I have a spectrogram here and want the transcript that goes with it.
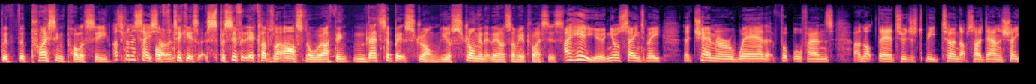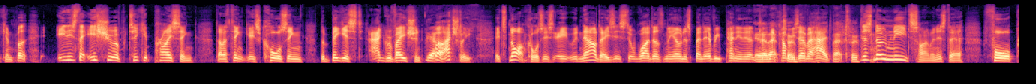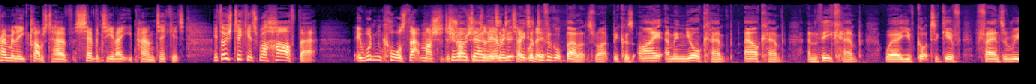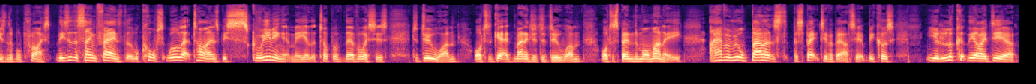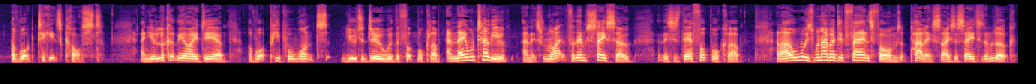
with the pricing policy I was going to say, of Simon, tickets, specifically at clubs like Arsenal, where I think mm, that's a bit strong. You're strong in it there on some of your prices. I hear you, and you're saying to me that chairmen are aware that football fans are not there to just be turned upside down and shaken, but it is the issue of ticket pricing that I think is causing the biggest aggravation. Yeah. Well, actually, it's not, of course. It's, it, nowadays, it's why doesn't the owner spend every penny that, Yeah, that that company's too. ever had? That too. There's no need, Simon, is there, for Premier League clubs to have 70 and 80 pound tickets. If those tickets were half that, it wouldn't cause that much Do you know, disruption Dan, to it's, their a, it's a it? difficult balance, right? Because I am in your camp, our camp, and the camp where you've got to give fans a reasonable price. These are the same fans that, of course, will at times be screaming at me at the top of their voices to do one, or to get a manager to do one, or to spend more money. I have a real balanced perspective about it because you look at the idea of what tickets cost and you look at the idea of what people want you to do with the football club, and they will tell you, and it's right for them to say so, that this is their football club. And I always, whenever I did fans forums at Palace, I used to say to them, look,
